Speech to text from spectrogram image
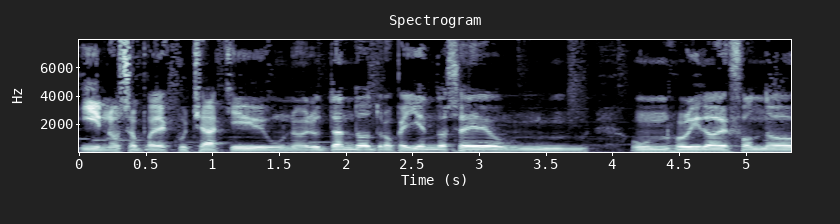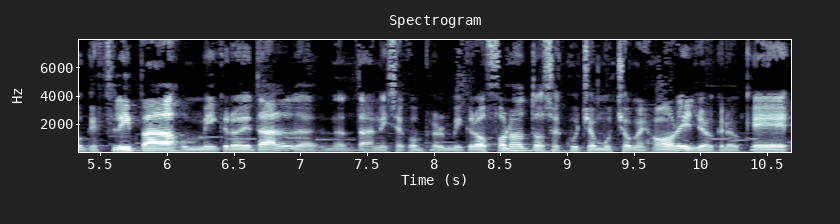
y no se puede escuchar aquí uno eructando, otro peyéndose, un, un ruido de fondo que flipas, un micro de tal. Dani se compró el micrófono, todo se escucha mucho mejor y yo creo que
